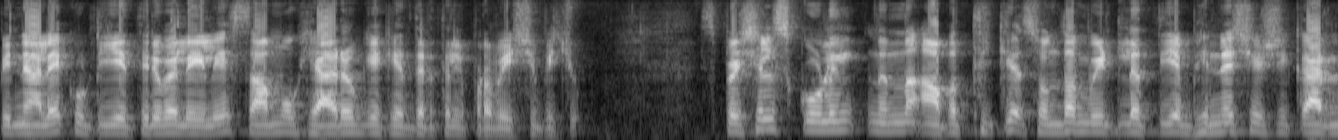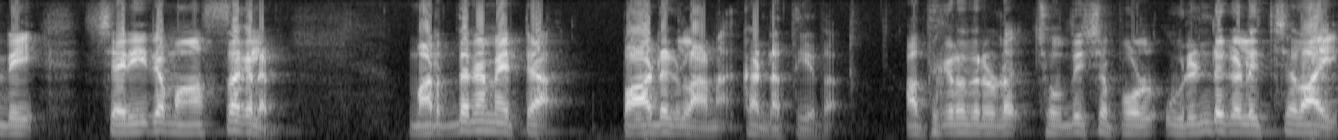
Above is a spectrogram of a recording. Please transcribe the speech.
പിന്നാലെ കുട്ടിയെ തിരുവല്ലയിലെ സാമൂഹ്യാരോഗ്യ കേന്ദ്രത്തിൽ പ്രവേശിപ്പിച്ചു. സ്പെഷ്യൽ സ്കൂളിൽ നിന്ന് അവധിക്ക് സ്വന്തം വീട്ടിലെത്തിയ ഭിന്നശേഷിക്കാരന്റെ ശരീരമാസകലം മർദ്ദനമേറ്റ പാടുകളാണ് കണ്ടെത്തിയത്. അധികൃതരോട് ചോദിച്ചപ്പോൾ ഉരുണ്ട് കളിച്ചതായി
